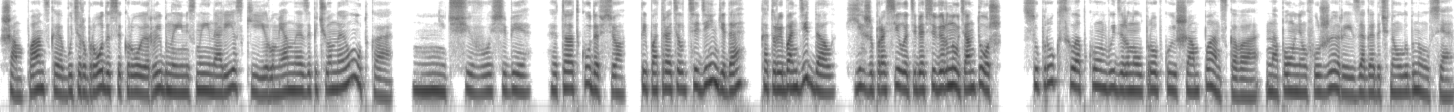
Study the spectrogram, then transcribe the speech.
Шампанское, бутерброды с икрой, рыбные и мясные нарезки и румяная запеченная утка. «Ничего себе! Это откуда все? Ты потратил те деньги, да? Которые бандит дал? Я же просила тебя все вернуть, Антош!» Супруг с хлопком выдернул пробку из шампанского, наполнил фужеры и загадочно улыбнулся.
